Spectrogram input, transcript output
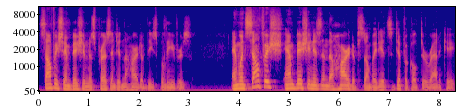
Selfish ambition was present in the heart of these believers. And when selfish ambition is in the heart of somebody, it's difficult to eradicate.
